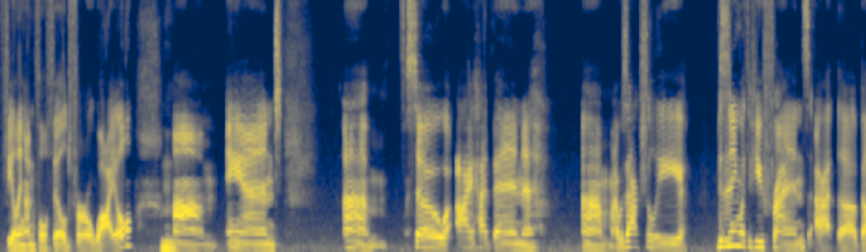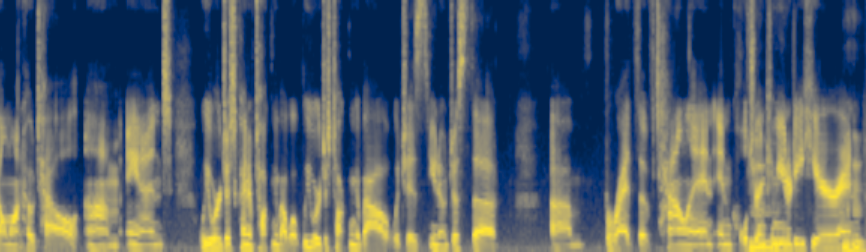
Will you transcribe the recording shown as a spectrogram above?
feeling unfulfilled for a while. Hmm. Um, and um, so I had been, um, I was actually visiting with a few friends at the Belmont Hotel, um, and we were just kind of talking about what we were just talking about, which is, you know, just the um, breadth of talent and culture and Mm. community here, and Mhm.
